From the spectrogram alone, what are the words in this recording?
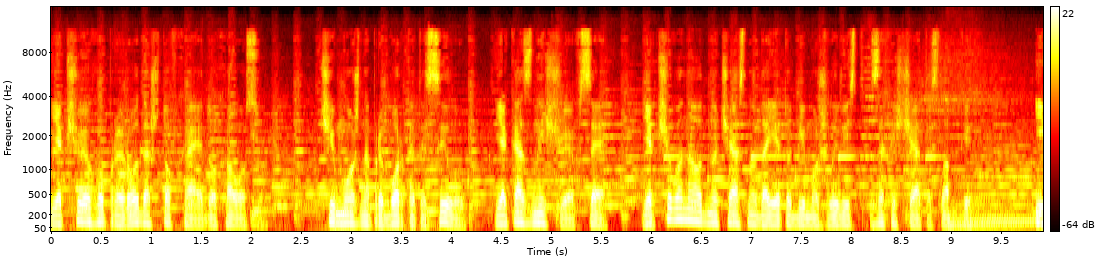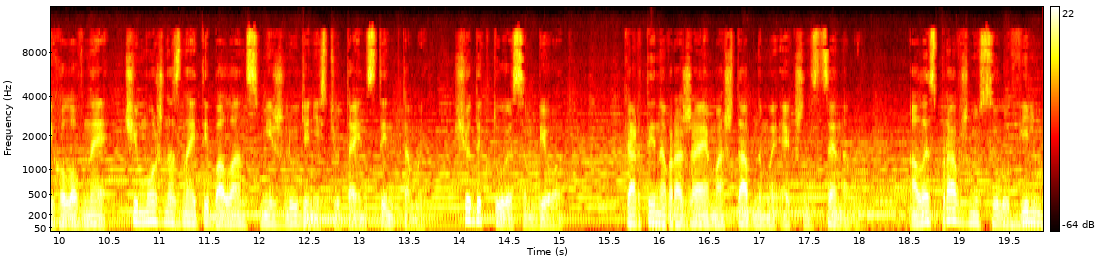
якщо його природа штовхає до хаосу. Чи можна приборкати силу, яка знищує все, якщо вона одночасно дає тобі можливість захищати слабких? І головне, чи можна знайти баланс між людяністю та інстинктами, що диктує симбіот. Картина вражає масштабними екшн-сценами, але справжню силу фільм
